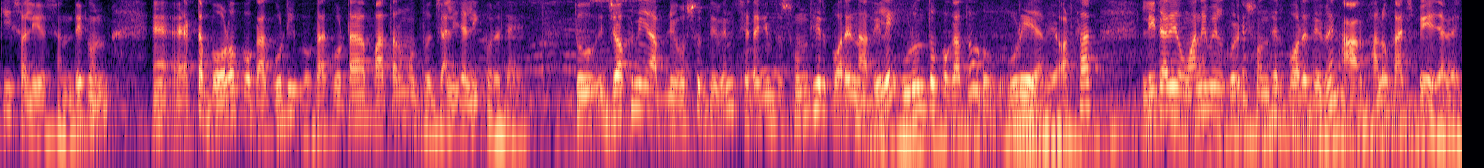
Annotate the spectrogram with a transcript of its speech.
কি সলিউশন দেখুন একটা বড় পোকা, গুটি পোকা, গোটা পাতার মধ্যে জালি জালি করে দেয়। তো যখনই আপনি ওষুধ দেবেন, সেটা কিন্তু সন্ধ্যের পরে না দিলে উড়ন্ত পোকা তো উড়ে যাবে। অর্থাৎ লিটারে ওয়ান এম করে সন্ধ্যের পরে দেবেন আর ভালো কাজ পেয়ে যাবেন।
